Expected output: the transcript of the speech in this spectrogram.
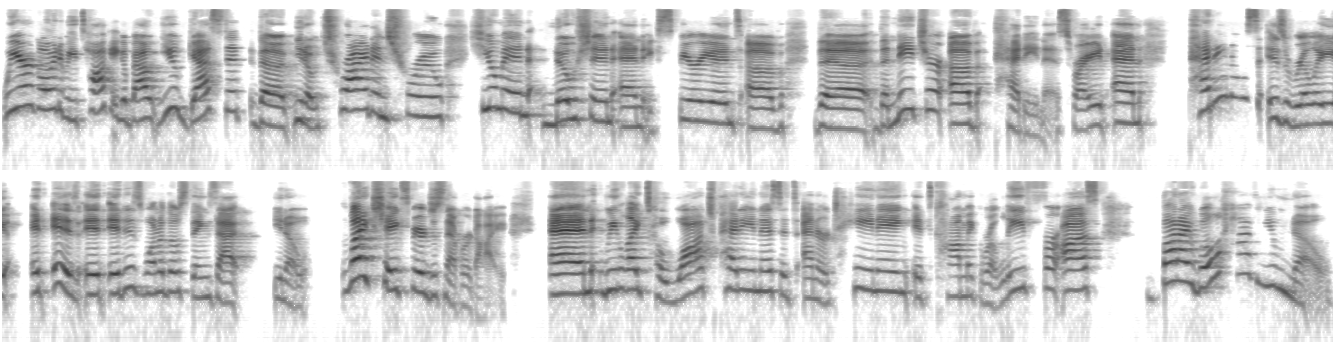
we are going to be talking about, you guessed it, the, you know, tried and true human notion and experience of the the nature of pettiness, right? And pettiness is really it is it it is one of those things that, you know, like Shakespeare just never die. And we like to watch pettiness. It's entertaining, it's comic relief for us. But I will have you know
